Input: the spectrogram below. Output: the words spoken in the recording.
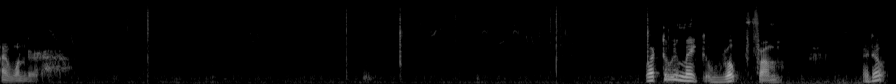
I wonder? What do we make rope from? I don't...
